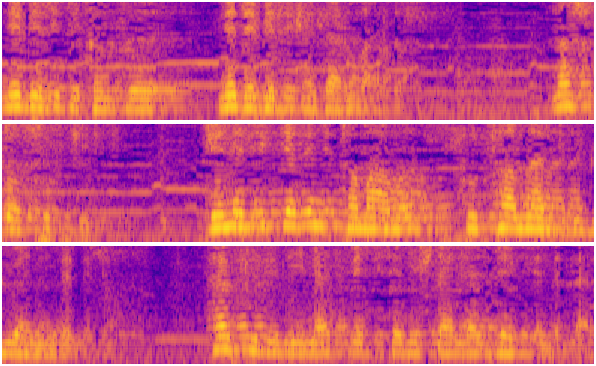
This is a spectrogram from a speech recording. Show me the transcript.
ne bir sıkıntı ne de bir keder vardır. Nasıl olsun ki cennetliklerin tamamı sultanlar gibi güvenlidir. Her türlü nimet ve sevinçlerle zevklenirler.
